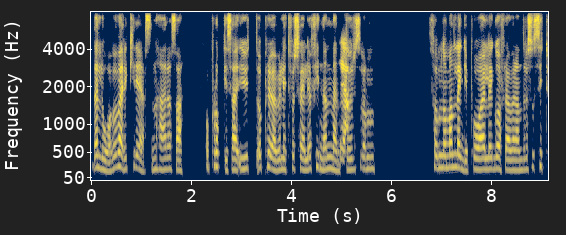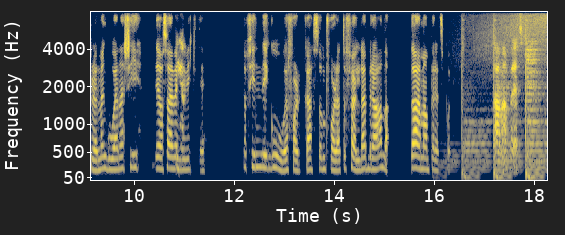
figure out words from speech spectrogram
Det er lov å være kresen her, altså. Å plukke seg ut og prøve litt forskjellig, og finne en mentor som som når man legger på eller går fra hverandre, så sitter du igjen med en god energi. Det også er veldig Ja. viktig. Så finn de gode folka som får deg til å føle deg bra, da. Da er man på rett spor. Da er man på rett spor.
